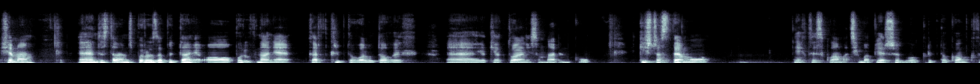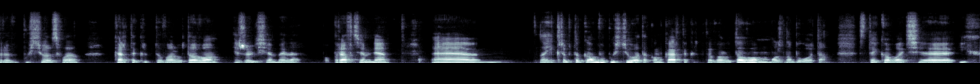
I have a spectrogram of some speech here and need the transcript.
Siema. E, Dostałem sporo zapytań o porównanie kart kryptowalutowych, e, jakie aktualnie są na rynku. Jakiś czas temu, nie chcę skłamać, chyba pierwsze było Crypto.com, które wypuściło swoją kartę kryptowalutową. Jeżeli się mylę, poprawcie mnie. E, No i Crypto.com wypuściło taką kartę kryptowalutową. Można było tam stejkować e, ich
